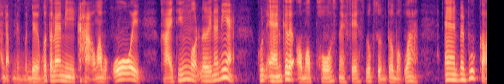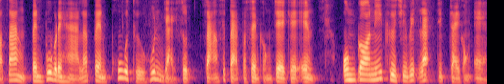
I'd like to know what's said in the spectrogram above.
อันดับหนึ่งเหมือนเดิมเพราะตอนแรกมีข่าวมาบอกโอ้ย ขายทิ้งหมดเลยนะเนี่ย คุณแอนก็เลยออกมาโพสต์ใน Facebook ส่วนตัวบอกว่า แอนเป็นผู้ก่อตั้ง เป็นผู้บริหาร และเป็นผู้ถือหุ้นใหญ่สุด 38%ของ JKN องค์กรนี้คือชีวิตและจิตใจของแอน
